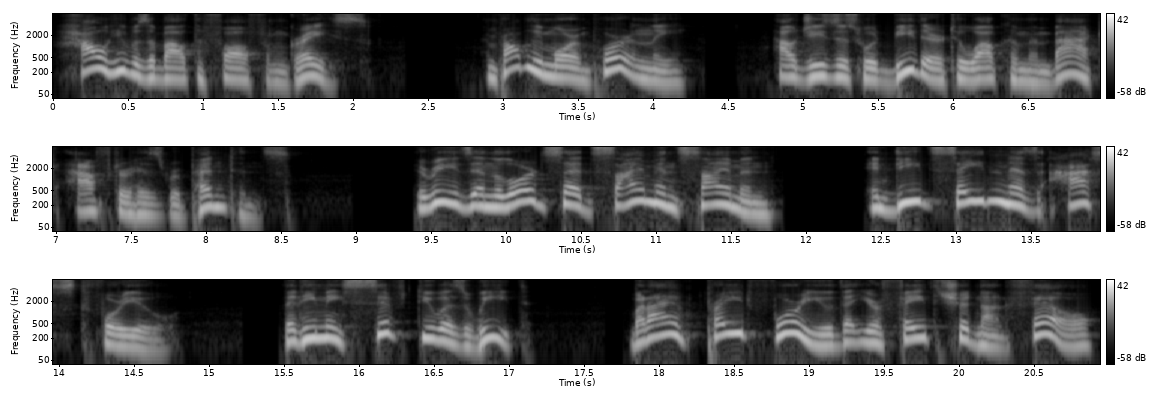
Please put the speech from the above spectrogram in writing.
how he was about to fall from grace. And probably more importantly, how Jesus would be there to welcome him back after his repentance. It reads, And the Lord said, Simon, Simon, indeed Satan has asked for you, that he may sift you as wheat. But I have prayed for you that your faith should not fail,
